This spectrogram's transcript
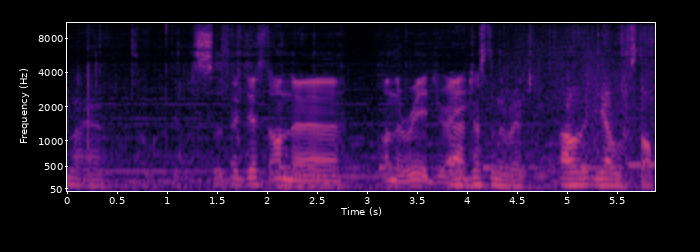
No, yeah. Det var super. Uh, Just on the on the ridge, right? Yeah, right? just on the ridge. I'll yell stop.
